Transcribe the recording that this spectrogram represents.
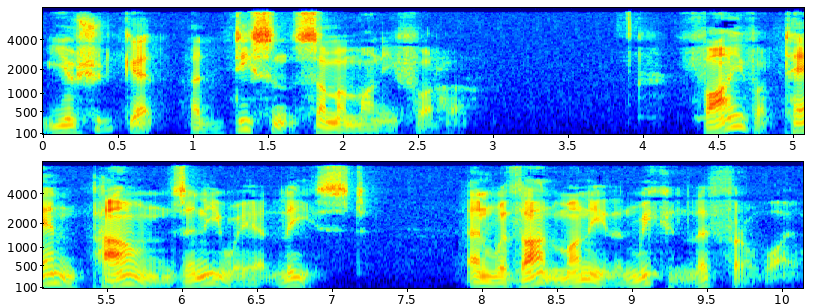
you should get a decent sum of money for her. Five or ten pounds, anyway, at least. And with that money, then we can live for a while.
